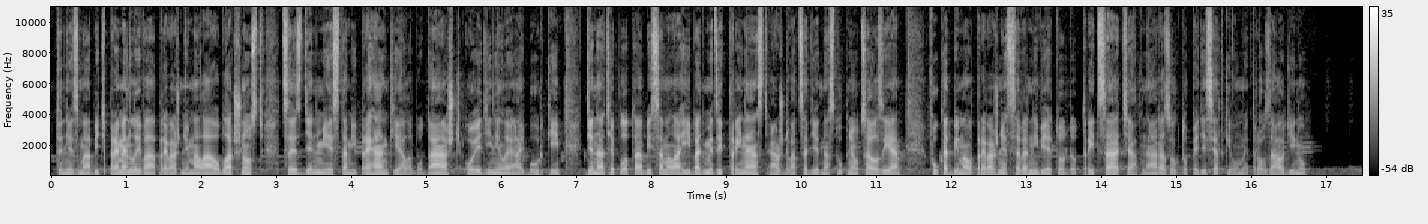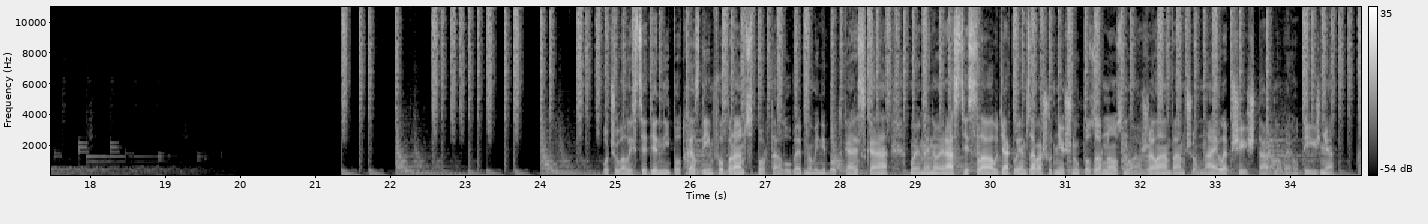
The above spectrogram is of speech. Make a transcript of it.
Dnes má byť premenlivá, prevažne malá oblačnosť, cez deň miestami prehánky alebo dážď, ojedinile aj búrky. Denná teplota by sa mala hýbať medzi 13 až 21 stupňov Celzia. Fúkať by mal prevažne severný vietor do 30 a v nárazoch do 50 km za hodinu. Počúvali ste denný podcast Infobranch z portálu webnoviny.sk. Moje meno je Rastislav, ďakujem za vašu dnešnú pozornosť no a želám vám čo najlepší štart nového týždňa.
